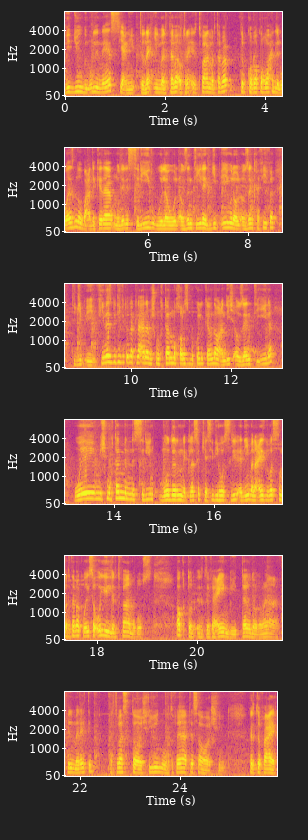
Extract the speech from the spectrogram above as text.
فيديو بنقول للناس يعني تنقي المرتبة أو تنقي ارتفاع المرتبة طبقا رقم واحد للوزن وبعد كده موديل السرير ولو الأوزان تقيلة تجيب إيه ولو الأوزان خفيفة تجيب إيه. في ناس بتيجي تقول لك لا أنا مش مهتم خالص بكل الكلام ده وما عنديش أوزان تقيلة ومش مهتم إن السرير مودرن كلاسيك يا سيدي هو السرير قديم أنا عايز له بس مرتبة كويسة قول لي الارتفاع المتوسط. أكتر ارتفاعين بيتاخدوا يا جماعة في المراتب ارتفاع 26 وارتفاع 29 ارتفاعات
